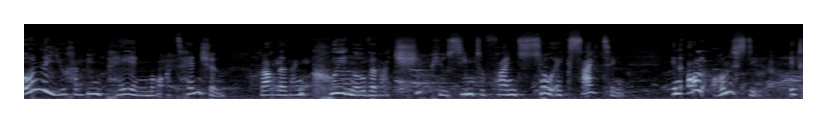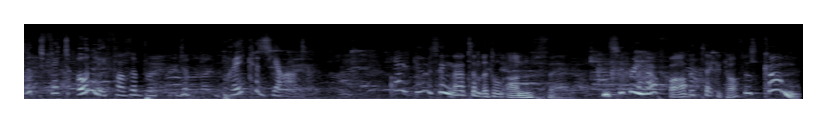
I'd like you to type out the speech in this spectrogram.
only you had been paying more attention rather than cooing over that ship you seem to find so exciting. In all honesty, it looked fit only for the, br- the breaker's yard. I do think that's a little unfair, considering how far the Tegetthoff has come.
